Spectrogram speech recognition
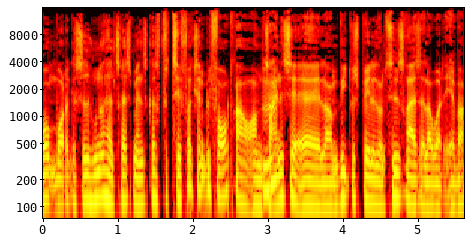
rum, hvor der kan sidde 150 mennesker til for eksempel foredrag om mm. tegneserier, eller om videospil, eller om tidsrejse, eller whatever.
